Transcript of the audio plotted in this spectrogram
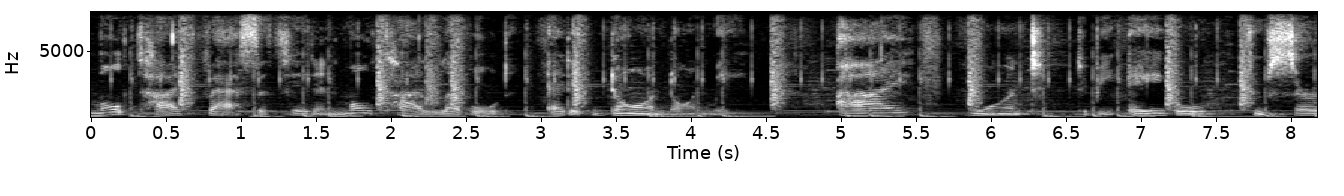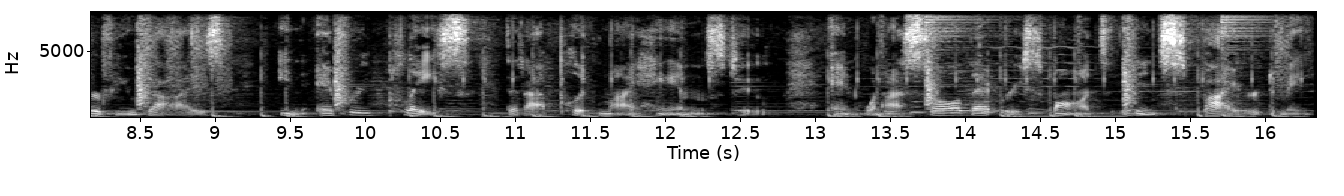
multifaceted and multi leveled that it dawned on me. I want to be able to serve you guys in every place that I put my hands to. And when I saw that response, it inspired me.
